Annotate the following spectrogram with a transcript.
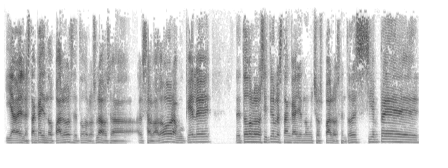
y a ver, le están cayendo palos de todos los lados. A El Salvador, a Bukele, de todos los sitios le están cayendo muchos palos. Entonces siempre,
